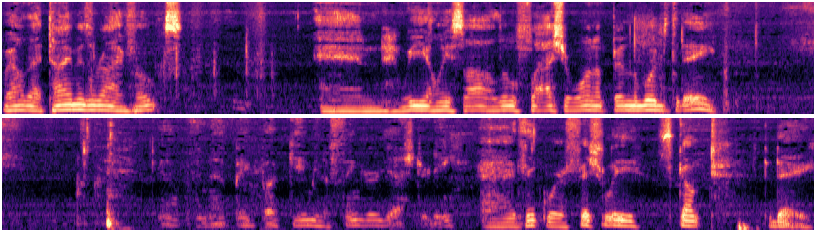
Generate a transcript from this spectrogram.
Well, that time has arrived, folks. And we only saw a little flash of one up in the woods today. Yeah, and that big buck gave me the finger yesterday. I think we're officially skunked today.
